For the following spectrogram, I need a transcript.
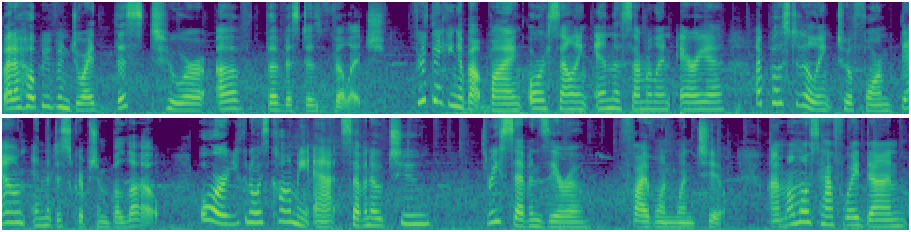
But I hope you've enjoyed this tour of the Vistas Village. If you're thinking about buying or selling in the Summerlin area, I posted a link to a form down in the description below. Or you can always call me at 702-370-5112. I'm almost halfway done,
